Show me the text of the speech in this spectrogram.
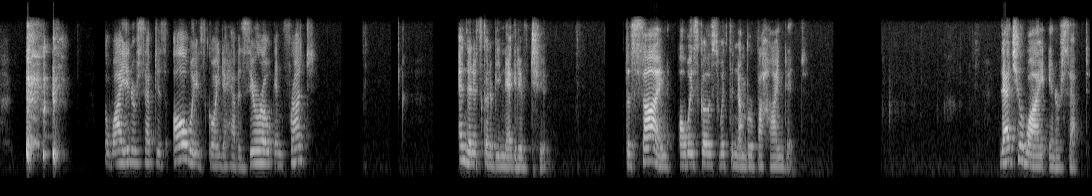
the y-intercept is always going to have a zero in front. And then it's going to be negative 2. The sign always goes with the number behind it. That's your y-intercept.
